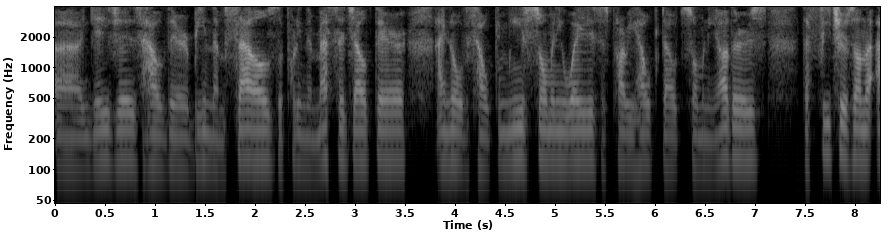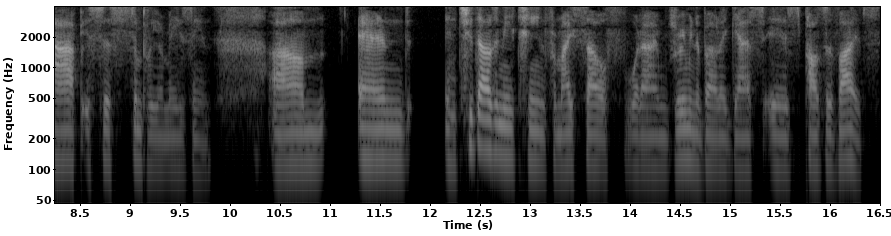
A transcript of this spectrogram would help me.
uh, engages, how they're being themselves, they're putting their message out there. I know it's helped me so many ways. It's probably helped out so many others. The features on the app is just simply amazing. Um, and in 2018, for myself, what I'm dreaming about, I guess, is positive vibes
